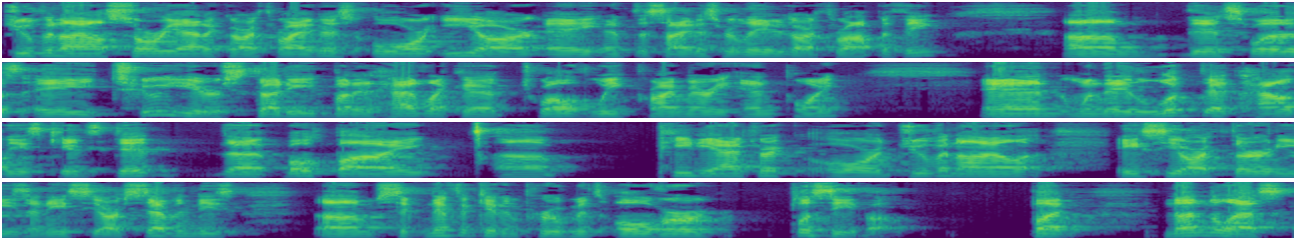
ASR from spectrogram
juvenile psoriatic arthritis or ERA, enthesitis related arthropathy. Um, this was a two year study, but it had like a 12 week primary endpoint. And when they looked at how these kids did, the, both by uh, pediatric or juvenile ACR 30s and ACR 70s, um, significant improvements over placebo. But nonetheless,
